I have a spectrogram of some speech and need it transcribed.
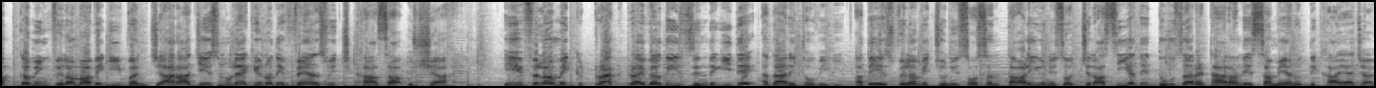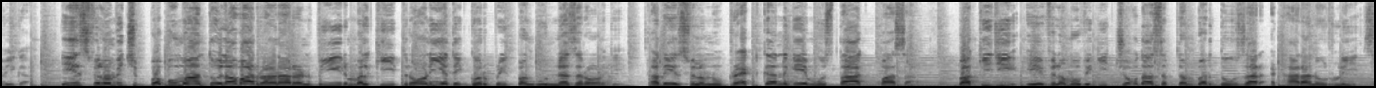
ਅਪਕਮਿੰਗ ਫਿਲਮ ਆਵੇਗੀ ਵੰਜਾਰਾ ਜਿਸ ਨੂੰ ਲੈ ਕੇ ਉਹਨਾਂ ਦੇ ਫੈਨਸ ਵਿੱਚ ਖਾਸਾ ਉਤਸ਼ਾਹ ਹੈ। ਇਹ ਫਿਲਮ ਇੱਕ ਟਰੱਕ ਡਰਾਈਵਰ ਦੀ ਜ਼ਿੰਦਗੀ ਤੇ ਆਧਾਰਿਤ ਹੋਵੇਗੀ ਅਤੇ ਇਸ ਫਿਲਮ ਵਿੱਚ 1947, 1984 ਅਤੇ 2018 ਦੇ ਸਮਿਆਂ ਨੂੰ ਦਿਖਾਇਆ ਜਾਵੇਗਾ। ਇਸ ਫਿਲਮ ਵਿੱਚ ਬੱਬੂ ਮਾਨ ਤੋਂ ਇਲਾਵਾ ਰਾਣਾ ਰਣਵੀਰ ਮਲਕੀਤ ਰੌਣੀ ਅਤੇ ਗੁਰਪ੍ਰੀਤ ਪੰਗੂ ਨਜ਼ਰ ਆਉਣਗੇ ਅਤੇ ਇਸ ਫਿਲਮ ਨੂੰ ਡਾਇਰੈਕਟ ਕਰਨਗੇ ਮੁਸਤਾਕ ਪਾਸਾ। ਬਾਕੀ ਜੀ ਇਹ ਫਿਲਮ ਹੋਵੇਗੀ 14 ਸਤੰਬਰ 2018 ਨੂੰ release.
